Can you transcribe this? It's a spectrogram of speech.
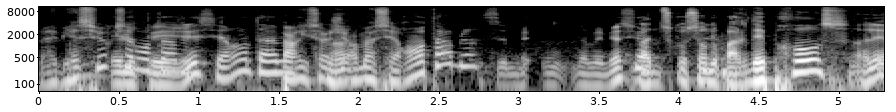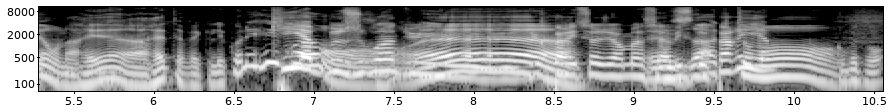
Bah, bien sûr que c'est le rentable. PSG, c'est rentable. Paris Saint-Germain, c'est rentable. C'est- Non, mais bien sûr. La discussion du Parc des Princes. Allez, on arrête, arrête avec les conneries. Qui quoi. a besoin du, Ouais. du Paris Saint-Germain C'est la ville de Paris. hein. Complètement.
